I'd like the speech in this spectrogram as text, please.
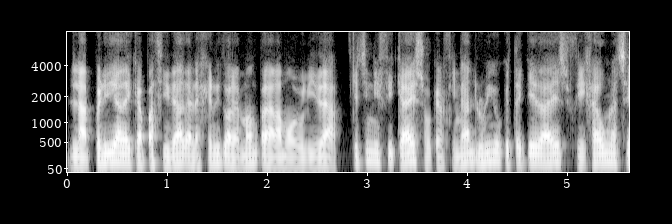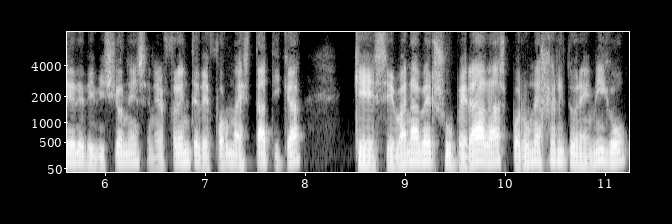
la pérdida de capacidad del ejército alemán para la movilidad. ¿Qué significa eso? Que al final lo único que te queda es fijar una serie de divisiones en el frente de forma estática que se van a ver superadas por un ejército enemigo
